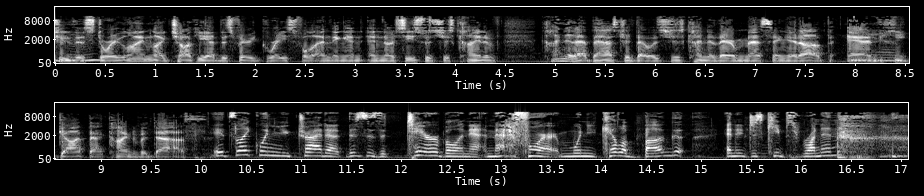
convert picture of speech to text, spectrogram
to the Mm-hmm. storyline, like Chalky had this very graceful ending, and, and Narcisse was just kind of kind of that bastard that was just kind of there messing it up, and Yeah. he got that kind of a death. It's like when you try to. This is a terrible ana- metaphor. When you kill a bug and it just keeps running,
